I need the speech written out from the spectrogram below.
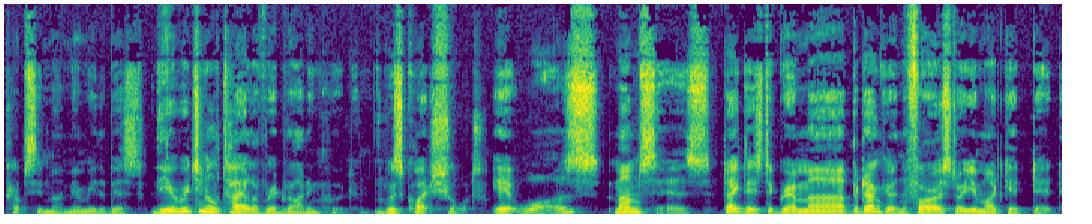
perhaps in my memory the best. The original tale of Red Riding Hood mm-hmm. was quite short. It was, Mum says, take this to Grandma, but don't go in the forest or you might get dead.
